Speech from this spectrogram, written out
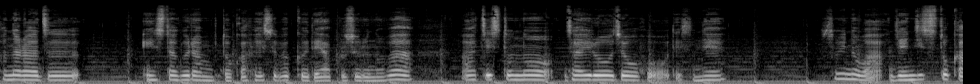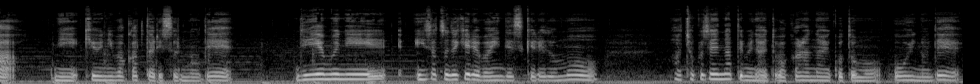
必ずインスタグラムとかフェイスブックでアップするのはアーティストの在労情報ですね。そういうのは前日とかに急に分かったりするので DM に印刷できればいいんですけれどもまあ、直前になってみないとわからないことも多いので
